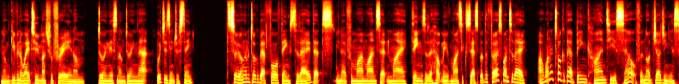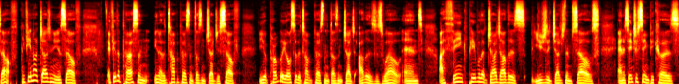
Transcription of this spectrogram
And I'm giving away too much for free and I'm doing this and I'm doing that, which is interesting. So I'm going to talk about four things today. That's, you know, from my mindset and my things that have helped me with my success. But the first one today, I want to talk about being kind to yourself and not judging yourself. If you're not judging yourself, if you're the person, you know, the type of person that doesn't judge yourself, you're probably also the type of person that doesn't judge others as well. And I think people that judge others usually judge themselves. And it's interesting because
